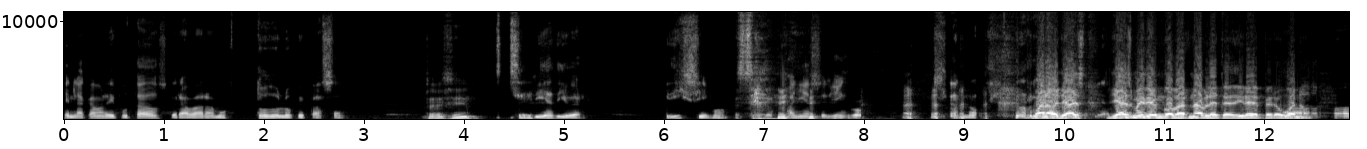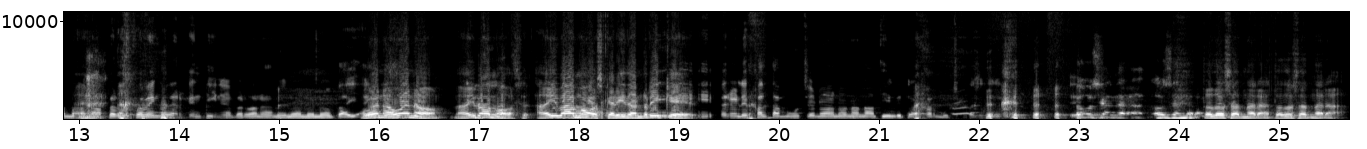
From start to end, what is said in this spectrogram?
en la Cámara de Diputados grabáramos todo lo que pasa. sí. Sería divertidísimo. España sería bueno, ya es, ya es medio ingobernable, te diré, pero bueno. No, no, no, pero yo vengo de Argentina, perdóname, no, no, no. bueno, bueno, ahí vamos, ahí vamos, querido Enrique. pero le falta mucho, no, no, no, no, tienen que trabajar mucho. todo se andará, todo se andará. Todo se andará, todo se andará.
